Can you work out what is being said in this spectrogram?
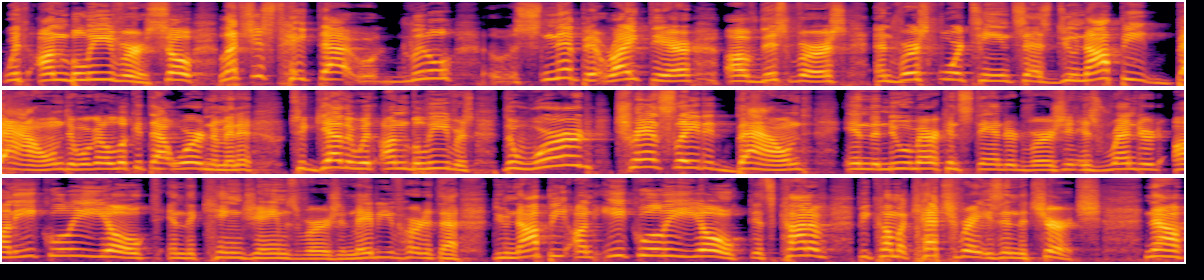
with unbelievers. So let's just take that little snippet right there of this verse. And verse 14 says, do not be bound, and we're going to look at that word in a minute, together with unbelievers. The word translated bound in the New American Standard Version is rendered unequally yoked in the King James Version. Maybe you've heard it that. Do not be unequally yoked. It's kind of become a catchphrase in the church. Now,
